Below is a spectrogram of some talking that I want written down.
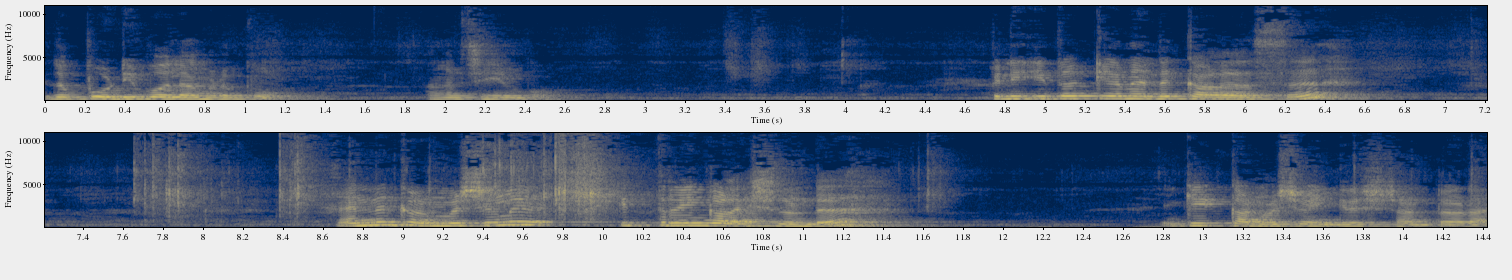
ഇത് പൊടി പോലെ അങ്ങോട്ട് പോകും അങ്ങനെ ചെയ്യുമ്പോൾ പിന്നെ ഇതൊക്കെയാണ് എന്റെ കളേഴ്സ് എന്റെ കൺവെൻഷനിൽ ഇത്രയും കളക്ഷൻ ഉണ്ട്. എനിക്ക് കൺവെൻഷൻ ഭയങ്കര ഇഷ്ടമാണ് കേട്ടോ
